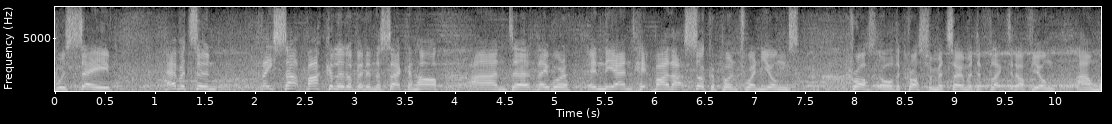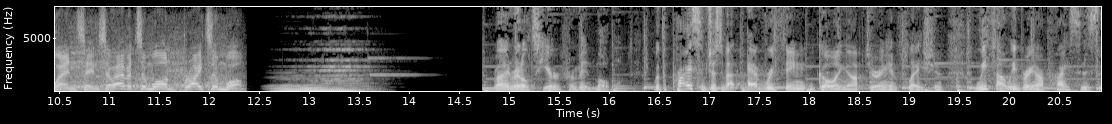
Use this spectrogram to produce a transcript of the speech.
was saved. Everton, they sat back a little bit in the second half and uh, they were in the end hit by that sucker punch when Young's cross, or the cross from Mitoma, deflected off Young and went in. So Everton won, Brighton won. Ryan Reynolds here from Mint Mobile. With the price of just about everything going up during inflation, we thought we'd bring our prices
